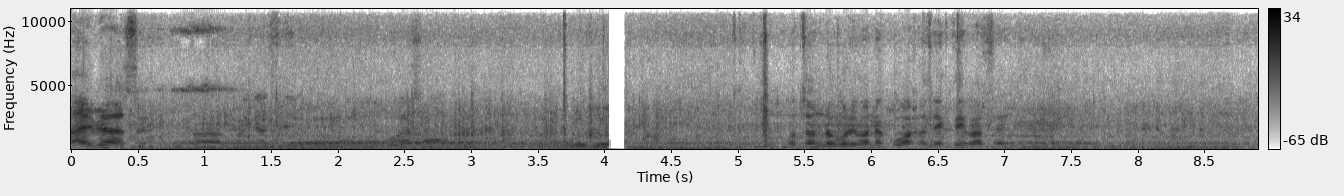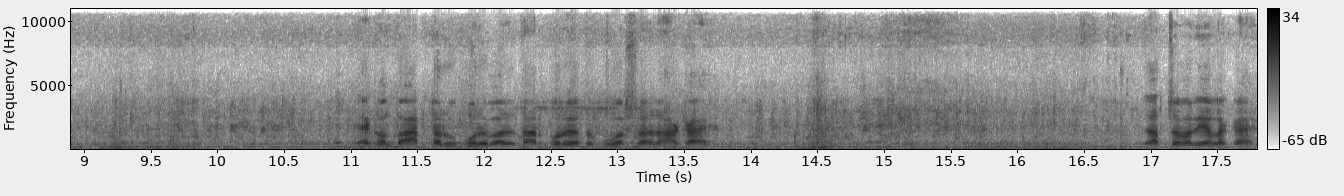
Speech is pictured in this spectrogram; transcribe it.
লাইভে আছে? প্রচণ্ড পরিমাণে কুয়াশা দেখতেই পাচ্ছেন। এখন তো আটটার উপরে বাজে তারপরে এত কুয়াশা ঢাকায়। যাত্রাবাড়ি এলাকায়।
